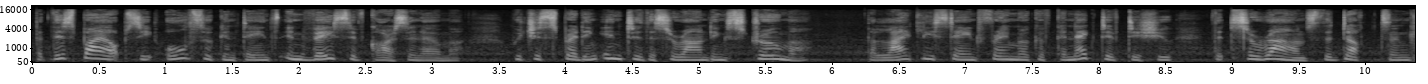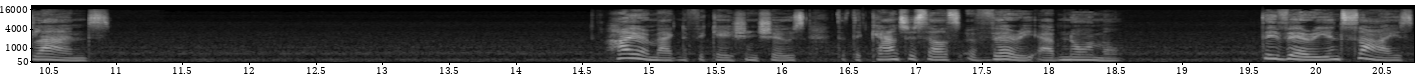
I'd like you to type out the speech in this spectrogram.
But this biopsy also contains invasive carcinoma, which is spreading into the surrounding stroma, the lightly stained framework of connective tissue that surrounds the ducts and glands. Higher magnification shows that the cancer cells are very abnormal. They vary in size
